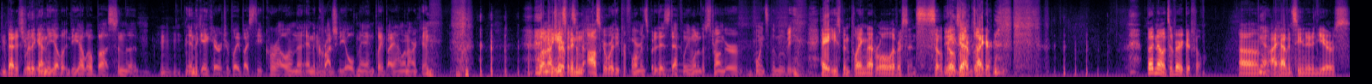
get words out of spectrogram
That is true. with again the yellow the yellow bus and the and the gay character played by Steve Carell and the and the crotchety old man played by Alan Arkin. well, I'm not And sure if it's been- an Oscar-worthy performance, but it is definitely one of the stronger points of the movie. Hey, he's been playing that role ever since, so Yeah, go get him. Tiger. but no, it's a very good film. Um, Yeah. I haven't seen it in years.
